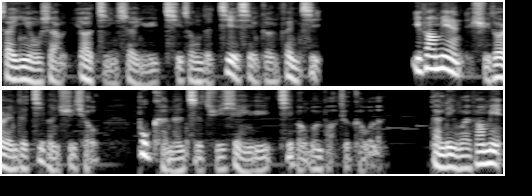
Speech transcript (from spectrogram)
在应用上要谨慎于其中的界限跟分际。一方面，许多人的基本需求不可能只局限于基本温饱就够了，但另外一方面，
